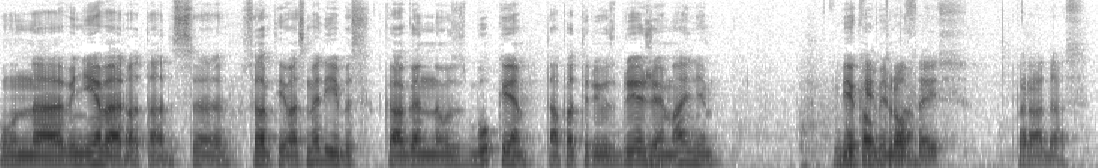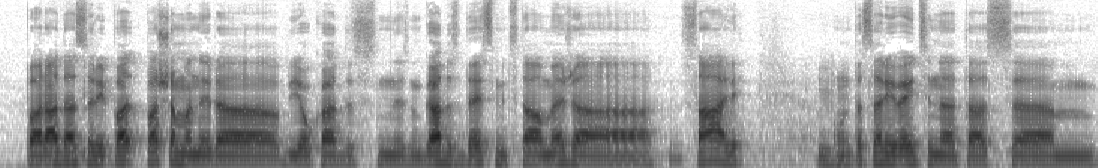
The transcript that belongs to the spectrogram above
un uh, viņi ievēro tādas uh, selektīvās medības, kā gan uz bukiem, tāpat arī uz briežiem, aļņiem. Bukiem Piekopiem tā. trofejas parādās. Parādās arī pa, pašam, man ir uh, jau kādas nezinu, gadus, desmit stāv mežā sāļi, Mhm. un tas arī veicina tās um,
